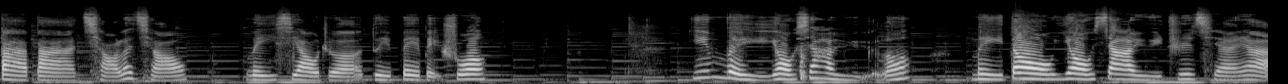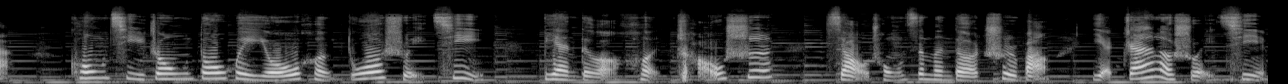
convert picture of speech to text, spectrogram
爸爸瞧了瞧，微笑着对贝贝说：“因为要下雨了，每到要下雨之前呀。”空气中都会有很多水汽，变得很潮湿。小虫子们的翅膀也沾了水汽，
